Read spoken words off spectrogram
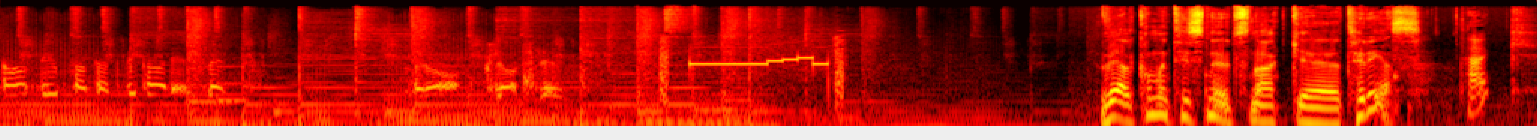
Ja, det är uppfattat. Vi tar det. Slut. Bra. Klart slut. Välkommen till Snutsnack eh, Therese. Tack.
